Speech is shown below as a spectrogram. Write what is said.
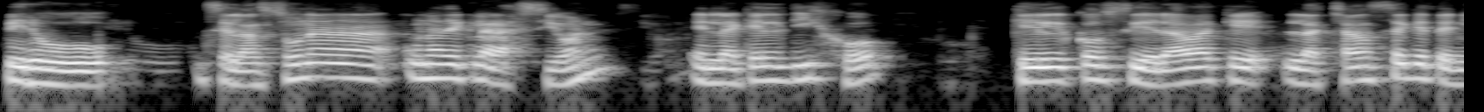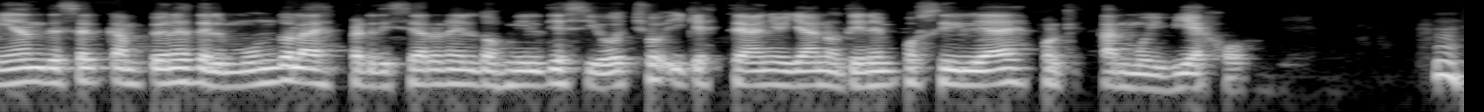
Pero se lanzó una, una declaración en la que él dijo que él consideraba que la chance que tenían de ser campeones del mundo la desperdiciaron en el 2018 y que este año ya no tienen posibilidades porque están muy viejos. Hmm.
